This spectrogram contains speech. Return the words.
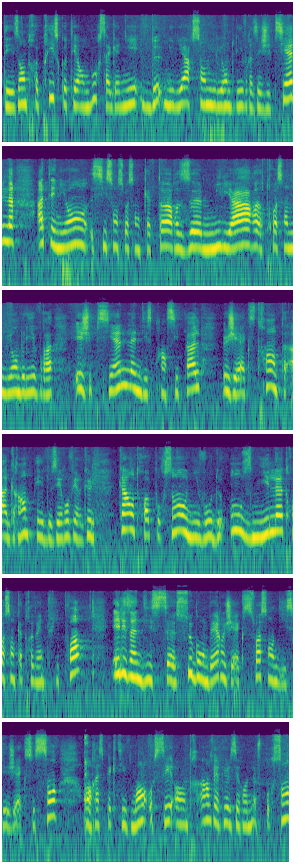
des entreprises cotées en bourse a gagné 2 milliards 100 millions de livres égyptiennes, atteignant 674 milliards 300 millions de livres égyptiennes. L'indice principal EGX 30 a grimpé de 0,4 43% au niveau de 11 388 points. Et les indices secondaires GX 70 et GX 100 ont respectivement haussé entre 1,09%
